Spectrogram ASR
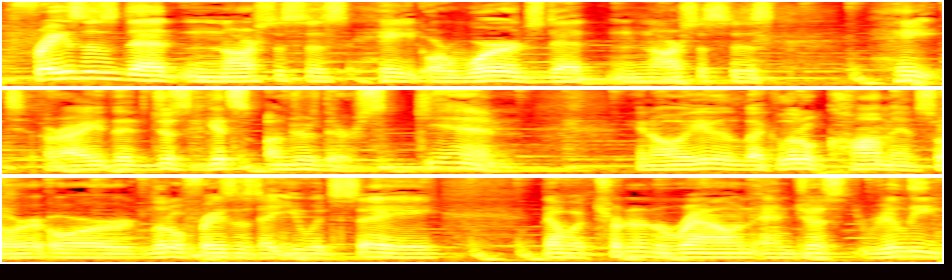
Phrases that narcissists hate, or words that narcissists hate, all right? That just gets under their skin. You know, like little comments or, or little phrases that you would say that would turn it around and just really,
